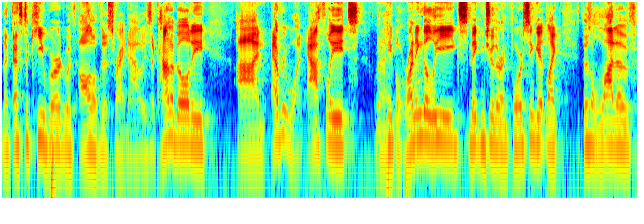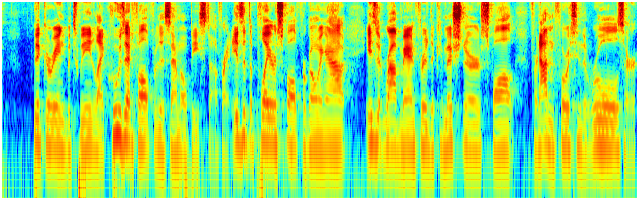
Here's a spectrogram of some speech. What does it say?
Like that's the key word with all of this right now is accountability on everyone, athletes, the Right. people running the leagues, making sure they're enforcing it. Like there's a lot of bickering between like who's at fault for this MLB stuff, right? Is it the player's fault for going out? Is it Rob Manfred, the commissioner's fault for not enforcing the rules or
